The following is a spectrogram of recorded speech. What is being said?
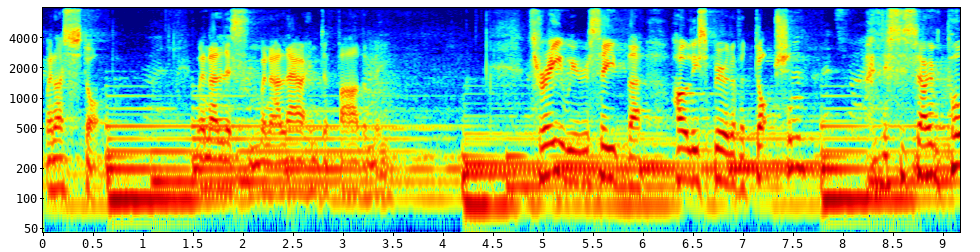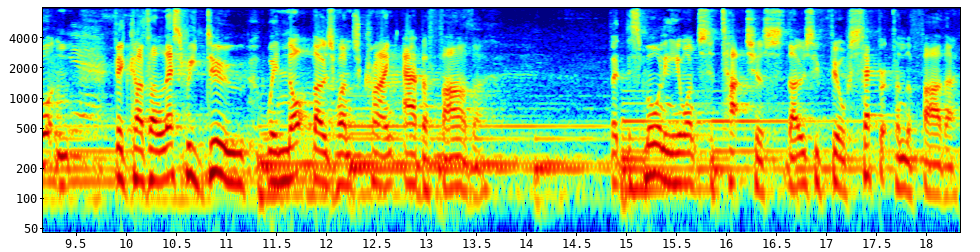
When I stop, when I listen, when I allow Him to father me. Three, we receive the Holy Spirit of adoption. And this is so important because unless we do, we're not those ones crying, Abba, Father. But this morning, He wants to touch us, those who feel separate from the Father,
